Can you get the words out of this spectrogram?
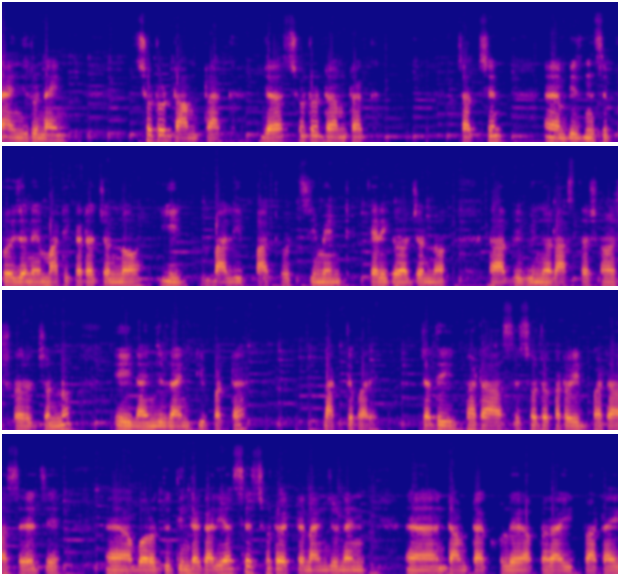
nine zero nine, ছোটো ড্রাম ট্রাক। যারা ছোট ড্রাম ট্রাক চাচ্ছেন বিজনেসের প্রয়োজনে মাটি কাটার জন্য, ইট, বালি, পাথর, সিমেন্ট ক্যারি করার জন্য বিভিন্ন রাস্তা সংস্কারের জন্য এই নাইন জিরো নাইন টিপারটা লাগতে পারে। যাদের ইট ভাটা আছে, ছোটোখাটো ইট ভাটা আছে, যে বড় দু তিনটা গাড়ি আছে, ছোট একটা নাইন জিরো নাইন ডামটা খুলে আপনারা ইট ভাটায়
